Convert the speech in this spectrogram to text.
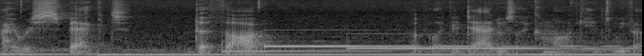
I respect the thought of like a dad who's like, come on kids, we got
